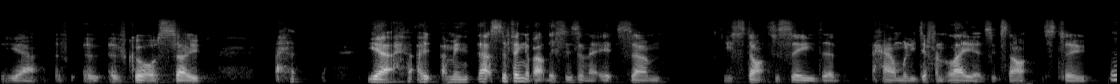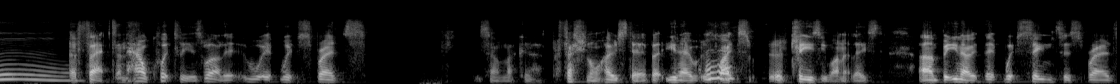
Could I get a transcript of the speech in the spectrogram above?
Yeah of, of course. So yeah I, I mean that's the thing about this isn't it? It's um you start to see the how many different layers it starts to mm. affect and how quickly as well it, which spreads sound like a professional host here but you know uh-huh. like a cheesy one at least um, but you know it, which seemed to spread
